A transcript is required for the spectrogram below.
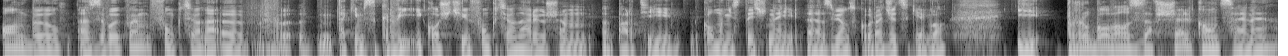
on był zwykłym funkcjonariuszem, takim z krwi i kości funkcjonariuszem partii komunistycznej e, Związku Radzieckiego i próbował za wszelką cenę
